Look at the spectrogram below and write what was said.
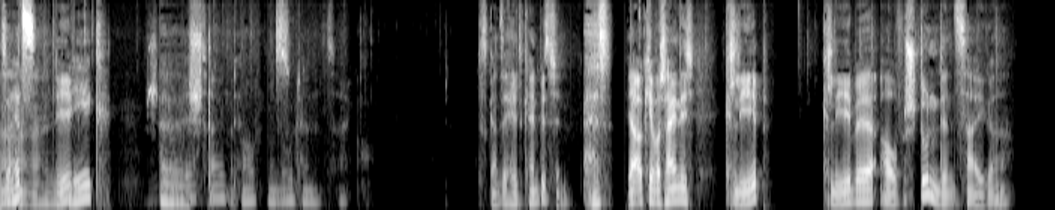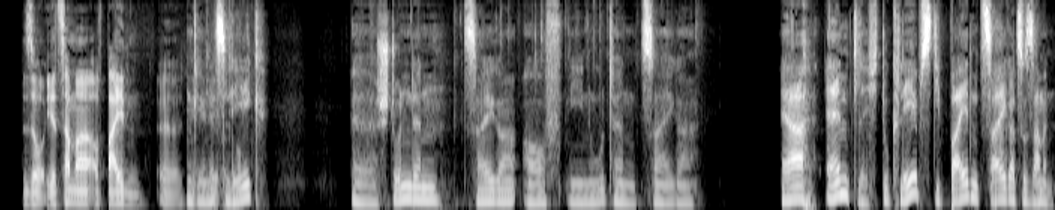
So, Ah, jetzt leg, Leg äh, Stundenzeiger auf Minutenzeiger. Das Ganze hält kein bisschen. was? Ja, okay, wahrscheinlich kleb, klebe auf Stundenzeiger. So, jetzt haben wir auf beiden. Äh, Okay, und jetzt leg äh, Stundenzeiger auf Minutenzeiger. Ja, endlich. Du klebst die beiden Zeiger zusammen.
